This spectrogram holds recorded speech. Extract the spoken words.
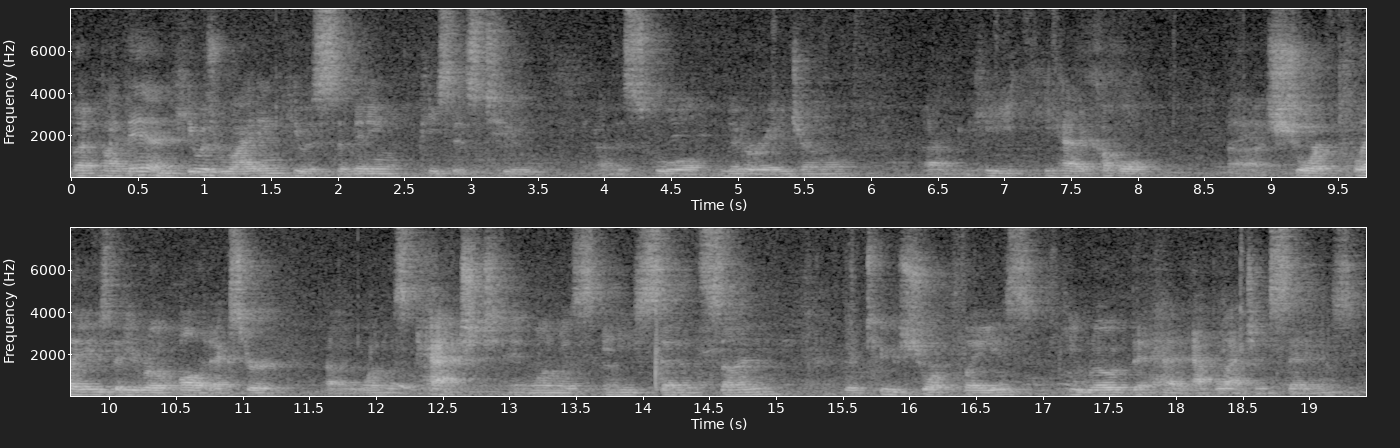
but by then, he was writing, he was submitting pieces to uh, the school literary journal. Um, he, he had a couple uh, short plays that he wrote while at Exeter. Uh, one was Catched, and one was Any Seventh Son. They're two short plays he wrote that had Appalachian settings.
